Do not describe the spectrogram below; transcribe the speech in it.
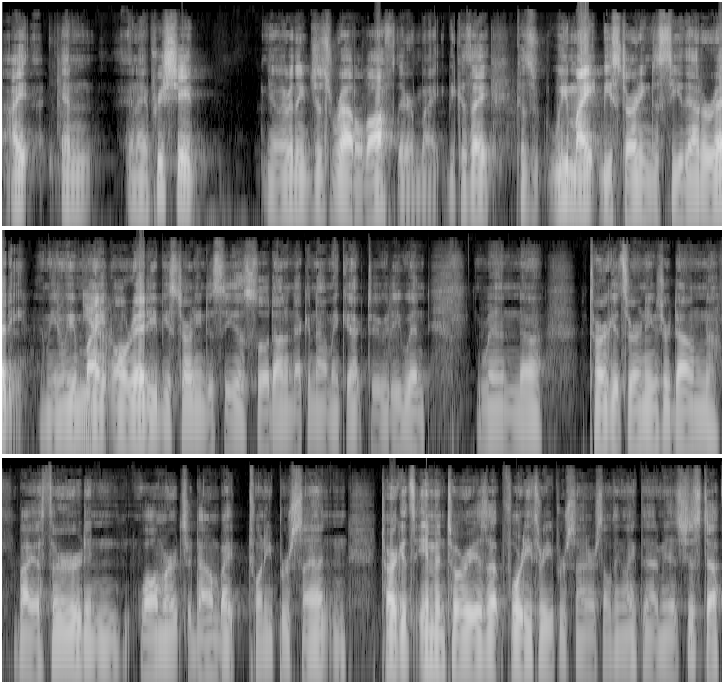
I and and I appreciate you know everything just rattled off there, Mike, because I because we might be starting to see that already. I mean, we might already be starting to see a slowdown in economic activity when when uh, Target's earnings are down by a third, and Walmart's are down by twenty percent, and Target's inventory is up forty three percent or something like that. I mean, it's just a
